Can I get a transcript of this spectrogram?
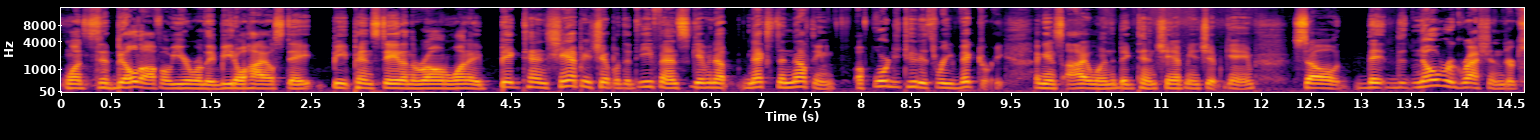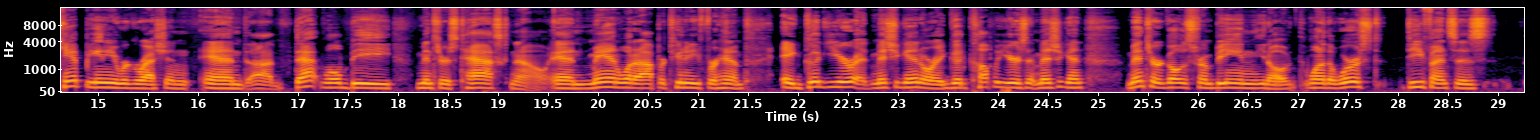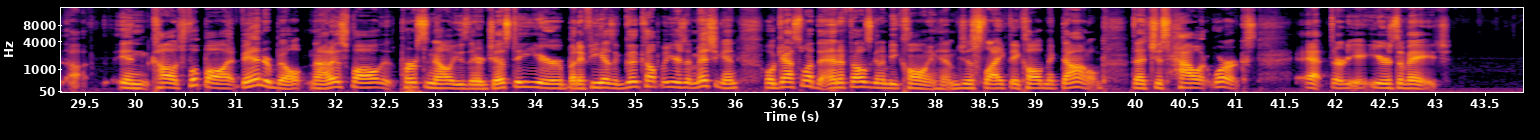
wants to build off a year where they beat Ohio State, beat Penn State on their own, won a Big Ten championship with the defense, giving up next to nothing, a 42 to three victory against Iowa in the Big Ten championship game. So they, no regression. There can't be any regression, and uh, that will be Minter's task now. And man, what an opportunity for him! A good year at Michigan or a good couple years at Michigan. Minter goes from being, you know, one of the worst defenses uh, in college football at Vanderbilt. Not his fault. His personnel. He's there just a year. But if he has a good couple years at Michigan, well, guess what? The NFL is going to be calling him just like they called Macdonald. That's just how it works at 38 years of age.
